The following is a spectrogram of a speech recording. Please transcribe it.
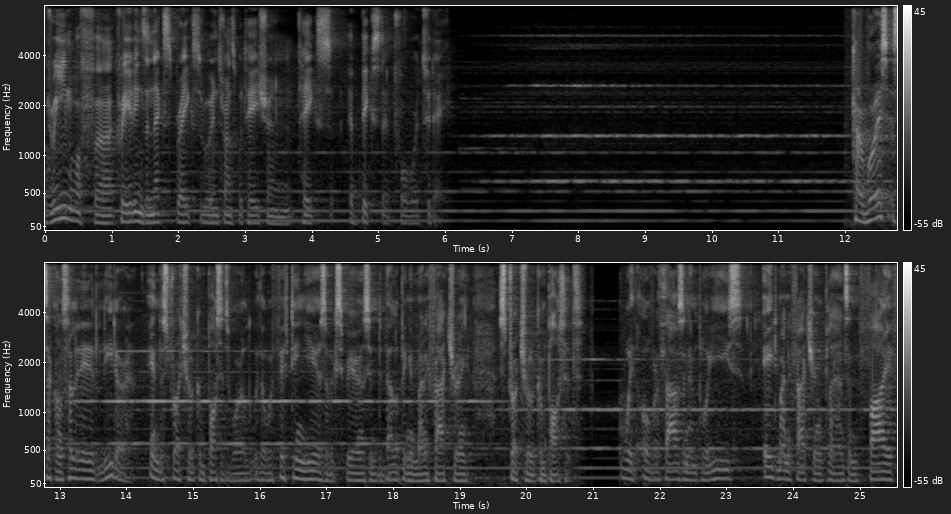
dream of uh, creating the next breakthrough in transportation takes a big step forward today. Carbures is a consolidated leader in the structural composites world with over 15 years of experience in developing and manufacturing structural composites. With over 1,000 employees, eight manufacturing plants and five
